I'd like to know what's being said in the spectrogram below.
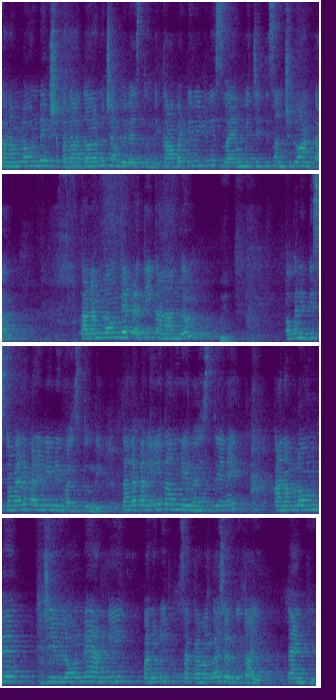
కణంలో ఉండే విష పదార్థాలను చంపివేస్తుంది. కాబట్టి వీటిని స్వయం విచిత్తి సంచులు అంటారు. కణంలో ఉండే ప్రతి కణాంగం ఒక నిర్దిష్టమైన పనిని నిర్వహిస్తుంది. తన పనిని తాను నిర్వహిస్తేనే కణంలో ఉండే జీవిలో ఉండే అన్ని పనులు సక్రమంగా జరుగుతాయి. Thank you.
